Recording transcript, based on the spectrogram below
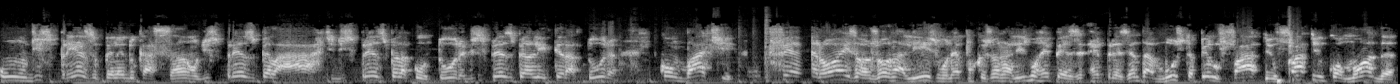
um desprezo pela educação, desprezo pela arte, desprezo pela cultura, desprezo pela literatura, combate feroz ao jornalismo, né, porque o jornalismo representa a busca pelo fato, e o fato incomoda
